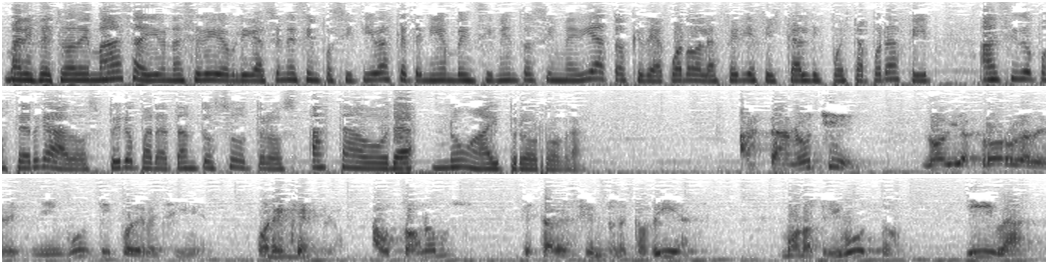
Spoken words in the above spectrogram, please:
Manifestó además hay una serie de obligaciones impositivas que tenían vencimientos inmediatos que de acuerdo a la feria fiscal dispuesta por AFIP han sido postergados, pero para tantos otros hasta ahora no hay prórroga. Hasta anoche no había prórroga de ningún tipo de vencimiento. Por ejemplo, autónomos, que está venciendo en estos días, monotributo, IVA,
